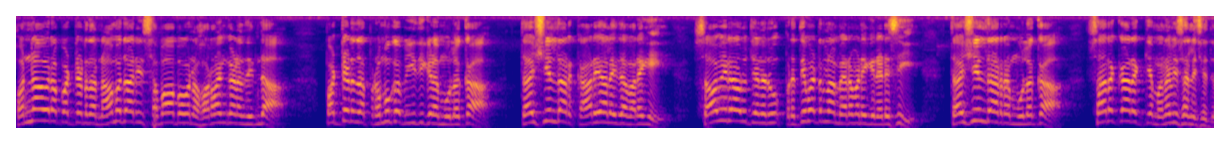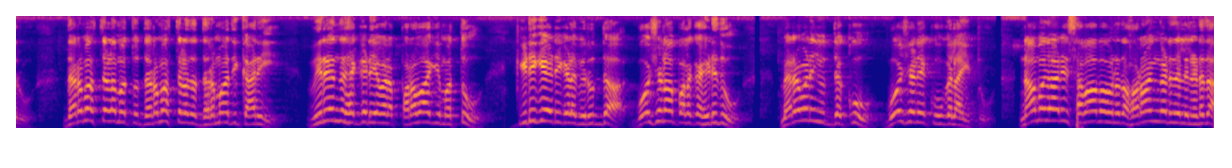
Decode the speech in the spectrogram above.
ಹೊನ್ನಾವರ ಪಟ್ಟಣದ ನಾಮಧಾರಿ ಸಭಾಭವನ ಹೊರಾಂಗಣದಿಂದ ಪಟ್ಟಣದ ಪ್ರಮುಖ ಬೀದಿಗಳ ಮೂಲಕ ತಹಶೀಲ್ದಾರ್ ಕಾರ್ಯಾಲಯದವರೆಗೆ ಸಾವಿರಾರು ಜನರು ಪ್ರತಿಭಟನಾ ಮೆರವಣಿಗೆ ನಡೆಸಿ ತಹಶೀಲ್ದಾರರ ಮೂಲಕ ಸರ್ಕಾರಕ್ಕೆ ಮನವಿ ಸಲ್ಲಿಸಿದರು. ಧರ್ಮಸ್ಥಳ ಮತ್ತು ಧರ್ಮಸ್ಥಳದ ಧರ್ಮಾಧಿಕಾರಿ ವೀರೇಂದ್ರ ಹೆಗ್ಗಡೆಯವರ ಪರವಾಗಿ ಮತ್ತು ಕಿಡಿಗೇಡಿಗಳ ವಿರುದ್ಧ ಘೋಷಣಾ ಫಲಕ ಹಿಡಿದು ಮೆರವಣಿಗೆಯುದ್ದಕ್ಕೂ ಘೋಷಣೆ ಕೂಗಲಾಯಿತು. ನಾಮಧಾರಿ ಸಭಾಭವನದ ಹೊರಾಂಗಣದಲ್ಲಿ ನಡೆದ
